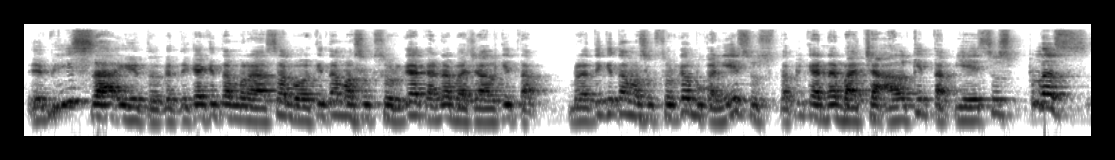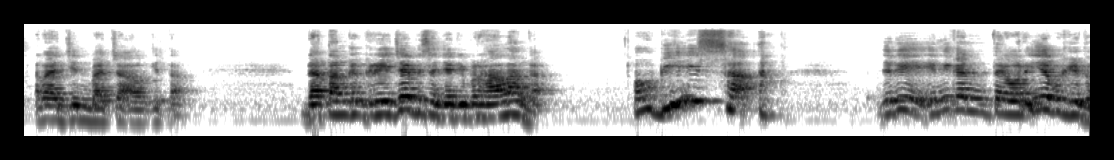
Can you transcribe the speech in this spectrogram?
Ya bisa gitu. Ketika kita merasa bahwa kita masuk surga karena baca Alkitab. Berarti kita masuk surga bukan Yesus, tapi karena baca Alkitab. Yesus plus rajin baca Alkitab. Datang ke gereja bisa jadi berhala nggak? Oh bisa. Jadi ini kan teorinya begitu.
